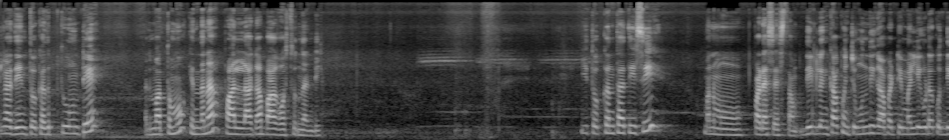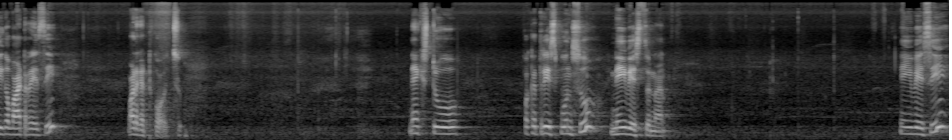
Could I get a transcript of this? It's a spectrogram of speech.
ఇలా దీంతో కదుపుతూ ఉంటే అది మొత్తము కిందన పాలులాగా బాగా వస్తుందండి. ఈ తొక్కంతా తీసి మనము పడేసేస్తాం. దీంట్లో ఇంకా కొంచెం ఉంది కాబట్టి మళ్ళీ కూడా కొద్దిగా వాటర్ వేసి వడగట్టుకోవచ్చు. నెక్స్ట్ ఒక త్రీ స్పూన్స్ నెయ్యి వేస్తున్నాను. నెయ్యి వేసి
